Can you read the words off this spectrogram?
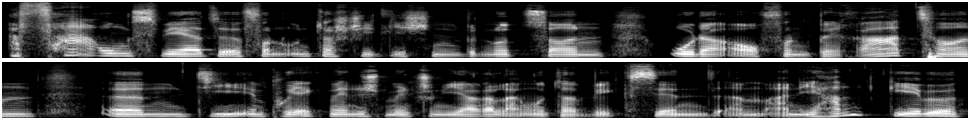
Erfahrungswerte von unterschiedlichen Benutzern oder auch von Beratern, ähm, die im Projektmanagement schon jahrelang unterwegs sind, ähm, an die Hand gebe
